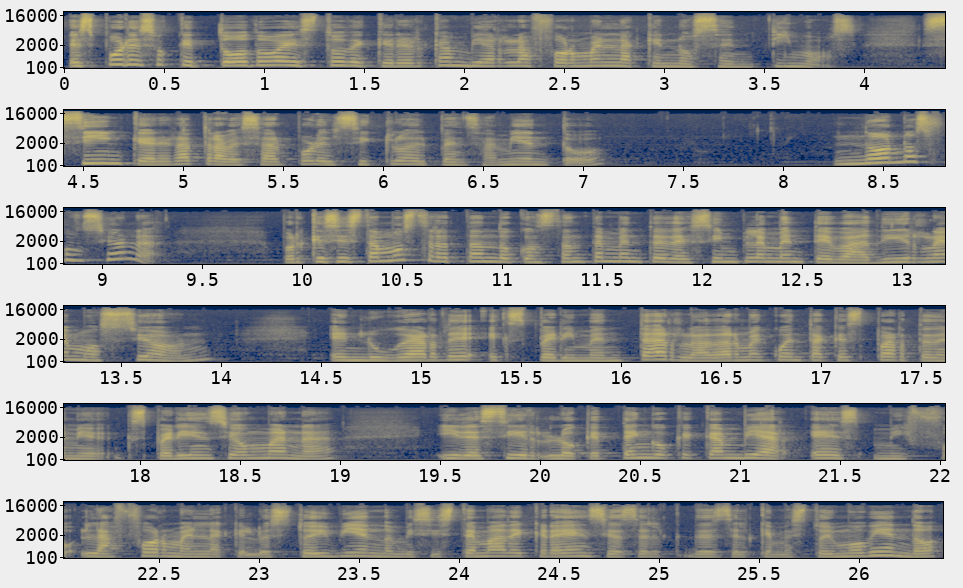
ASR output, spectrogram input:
Es por eso que todo esto de querer cambiar la forma en la que nos sentimos, sin querer atravesar por el ciclo del pensamiento, no nos funciona. Porque si estamos tratando constantemente de simplemente evadir la emoción, en lugar de experimentarla, darme cuenta que es parte de mi experiencia humana y decir lo que tengo que cambiar es mi la forma en la que lo estoy viendo, mi sistema de creencias desde el que me estoy moviendo,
